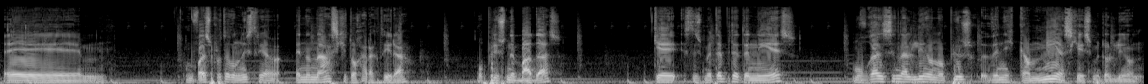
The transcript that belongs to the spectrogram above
Ε, μου βάζεις πρωταγωνίστρια έναν άσχετο χαρακτήρα, ο οποίος είναι μπάντας, και στις μετέπειτα ταινίες μου βγάζει ένα Λίον ο οποίος δεν έχει καμία σχέση με τον Λίον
